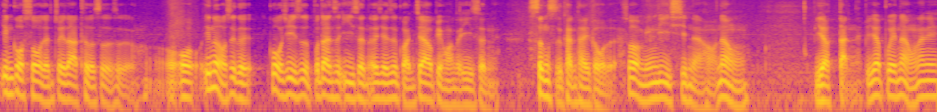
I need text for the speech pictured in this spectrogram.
英过所有人最大特色是，我我因为我是个过去是不但是医生，而且是管家有病房的医生，生死看太多了，所以名利心的哈那种比较淡的，比较不会那种那些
